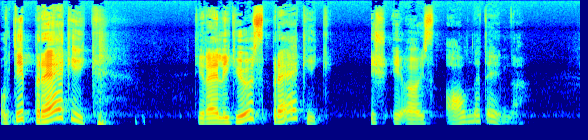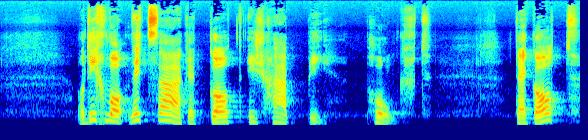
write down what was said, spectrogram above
Und die Prägung, die religiöse Prägung, ist in uns allen drin. Und ich will nicht sagen, Gott ist happy. Punkt. Der Gott,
